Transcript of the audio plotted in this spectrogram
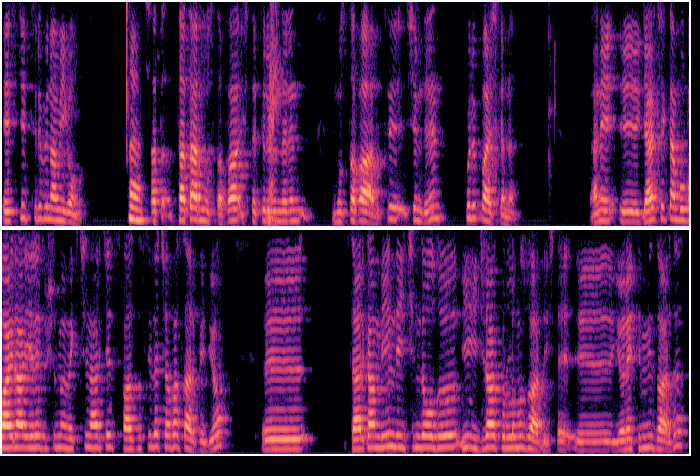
eski tribün amigomuz. Evet. Tat- Tatar Mustafa, işte tribünlerin Mustafa abisi, şimdinin kulüp başkanı. Yani e, gerçekten bu bayrağı yere düşürmemek için herkes fazlasıyla çaba sarf ediyor. E, Serkan Bey'in de içinde olduğu bir icra kurulumuz vardı işte e, yönetimimiz vardı.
